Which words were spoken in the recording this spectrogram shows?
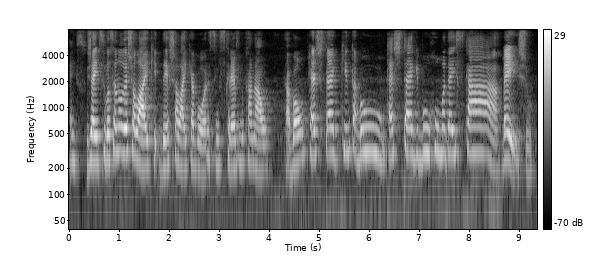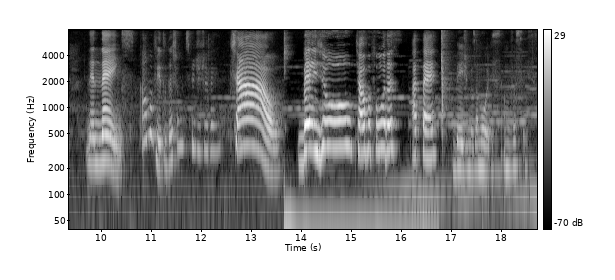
É isso. Gente, se você não deixa like, deixa like agora. Se inscreve no canal, tá bom? Hashtag Quintabu. Hashtag Burruma 10k. Beijo. Nenéns. Calma, Vitor. Deixa eu me despedir direito. Tchau. Beijo. Tchau, fofuras. Até. Beijo, meus amores. Amo vocês.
